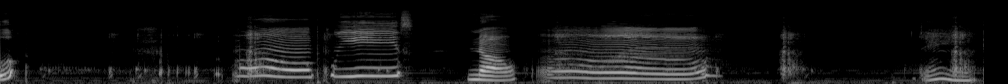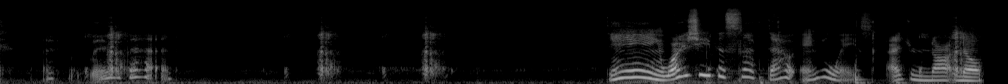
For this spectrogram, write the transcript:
oop. Oh, please. No. Mm. Dang. I feel very bad. Dang, why is she even slept out anyways? I do not know.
